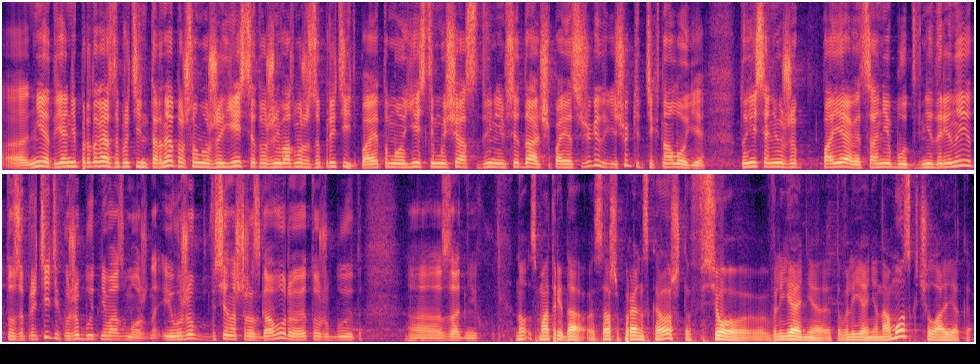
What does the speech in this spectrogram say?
Э, нет, я не предлагаю запретить интернет, потому что он уже есть, это уже невозможно запретить. Поэтому если мы сейчас двинемся дальше, появятся еще какие-то, технологии, то если они уже появятся, они будут внедрены, то запретить их уже будет невозможно. И уже все наши разговоры, это уже будет э, задний Ну, смотри, да, Саша правильно сказал, что все влияние — это влияние на мозг человека.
